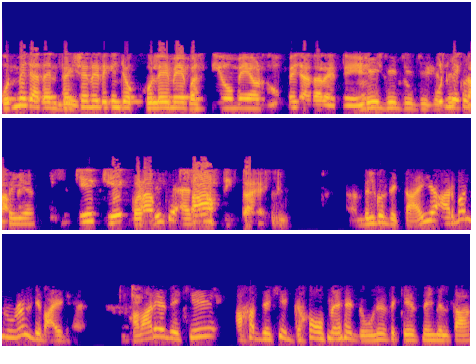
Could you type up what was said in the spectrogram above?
उनमें ज़्यादा इन्फेक्शन है लेकिन जो खुले में बस्तियों में और धूप में ज़्यादा रहते हैं जी जी जी जी बिल्कुल सही है। एक एक बड़ा साफ़ दिखता है। बिल्कुल दिखता है। ये अर्बन रूरल डिवाइड है। हमारे देखिए आप देखिए गाँव में ढूँढने से केस नहीं मिलता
